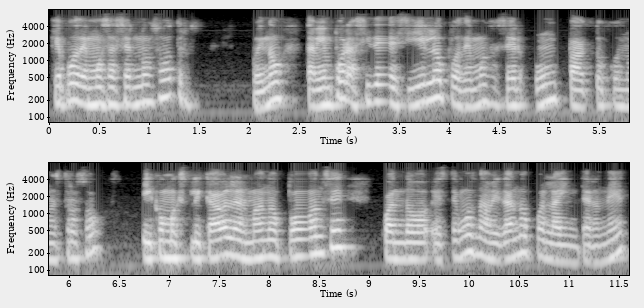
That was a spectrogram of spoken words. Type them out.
¿Qué podemos hacer nosotros? Bueno, también por así decirlo, podemos hacer un pacto con nuestros ojos. Y como explicaba el hermano Ponce, cuando estemos navegando por la internet,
